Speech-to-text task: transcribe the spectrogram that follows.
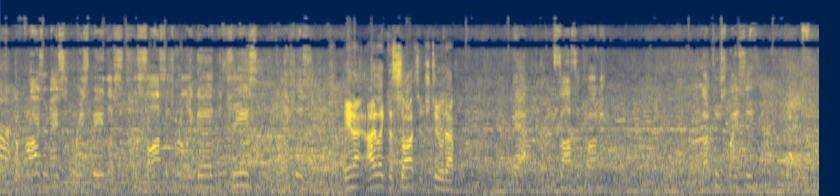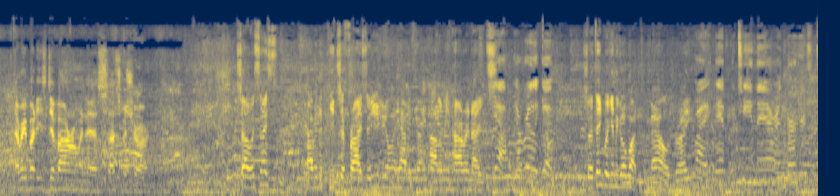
Way better than I thought. The fries are nice and crispy. The, the sauce is really good. The cheese, delicious. And I, I like the sausage too. That Yeah. The sausage on it. Not too spicy. Everybody's devouring this, that's for sure. So it's nice having the pizza fries. They usually only have it during Halloween Horror Nights. Yeah, they're really good. So I think we're gonna go what? to Mel's, right? Right, they have poutine there and burgers and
